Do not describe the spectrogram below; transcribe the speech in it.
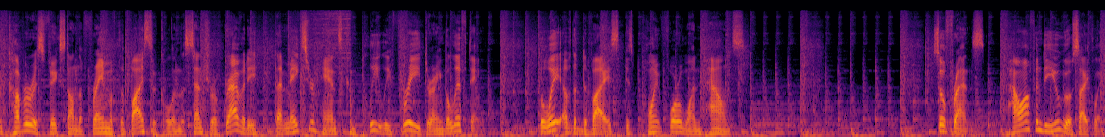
The cover is fixed on the frame of the bicycle in the center of gravity that makes your hands completely free during the lifting. The weight of the device is 0.41 pounds. So friends, how often do you go cycling?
